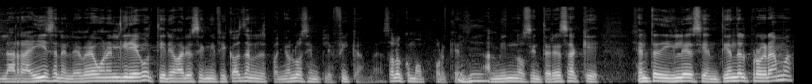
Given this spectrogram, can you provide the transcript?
la raíz en el hebreo o en el griego tiene varios significados, en el español lo simplifican, ¿verdad? Solo como porque a mí nos interesa que gente de iglesia entienda el programa,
